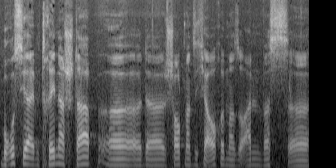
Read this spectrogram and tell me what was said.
Borussia im Trainerstab. Äh, da schaut man sich ja auch immer so an, was, äh,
